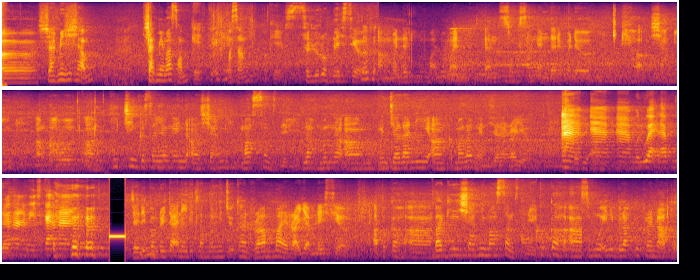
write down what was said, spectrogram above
Uh, Syahmi Hisham Syahmi Masam okay. Masam okay. Seluruh Malaysia um, menerima maklumat dan songsangan daripada pihak Syahmi um, bahawa um, kucing kesayangan uh, Syahmi Masam sendiri telah menga, um, menjalani um, kemalangan di jalan raya. Ah, ah, ah, meluat lah aku Jadi- hang ni cakap hang. Jadi pemberitaan ini telah mengejutkan ramai rakyat Malaysia. Apakah uh, bagi Syahmi Masam sendiri, apakah uh, semua ini berlaku kerana apa?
